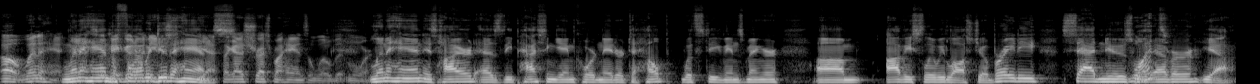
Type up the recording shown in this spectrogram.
Oh, Linehan. Linehan, Yes. before I we do the hands. Yes, I got to stretch my hands a little bit more. Linehan is hired as the passing game coordinator to help with Steve Ensminger. Um, obviously, we lost Joe Brady. Sad news, What? whatever. Yeah,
